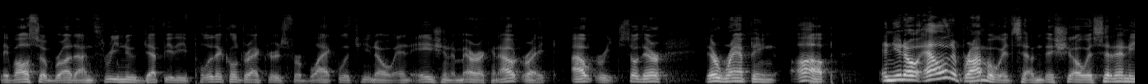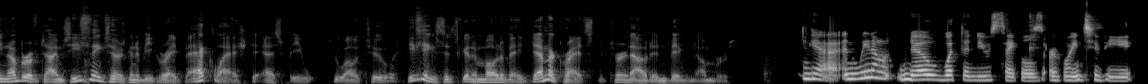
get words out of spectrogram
They've also brought on three new deputy political directors for Black, Latino, and Asian American outright, outreach. So they're they're ramping up. And you know, Alan Abramowitz on this show has said any number of times he thinks there's going to be great backlash to SB 202. He thinks it's going to motivate Democrats to turn out in big numbers. Yeah, and we don't know what the news cycles are going to be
